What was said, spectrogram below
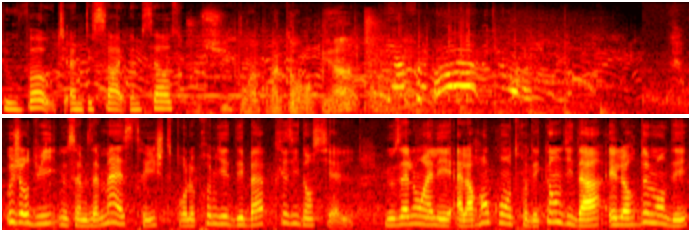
to vote and decide themselves. Je suis pour un printemps européen. Aujourd'hui, nous sommes à Maastricht pour le premier débat présidentiel. Nous allons aller à la rencontre des candidats et leur demander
